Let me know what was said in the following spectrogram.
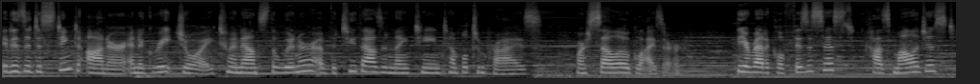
It is a distinct honor and a great joy to announce the winner of the 2019 Templeton Prize, Marcelo Gleiser, theoretical physicist, cosmologist,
